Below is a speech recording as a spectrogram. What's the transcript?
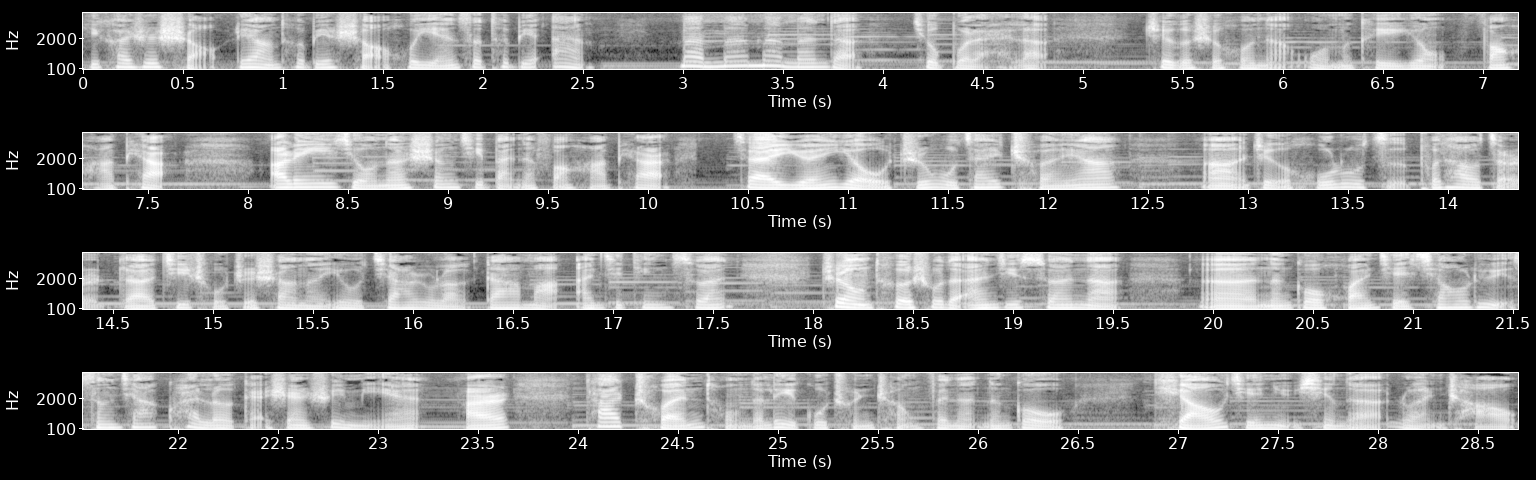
一开始少量特别少，或颜色特别暗，慢慢慢慢的就不来了。这个时候呢，我们可以用芳华片儿。二零一九呢，升级版的芳华片儿，在原有植物甾醇呀、啊这个葫芦籽、葡萄籽儿的基础之上呢，又加入了伽马氨基丁酸。这种特殊的氨基酸呢。呃，能够缓解焦虑、增加快乐、改善睡眠，而它传统的类固醇成分呢，能够调节女性的卵巢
